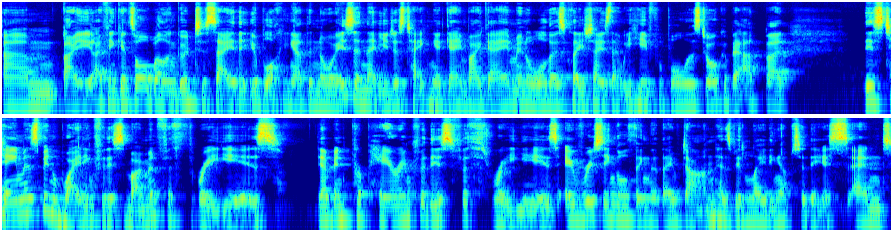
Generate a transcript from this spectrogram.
Um, I, I think it's all well and good to say that you're blocking out the noise and that you're just taking it game by game and all those cliches that we hear footballers talk about. But this team has been waiting for this moment for three years. They've been preparing for this for three years. Every single thing that they've done has been leading up to this. And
